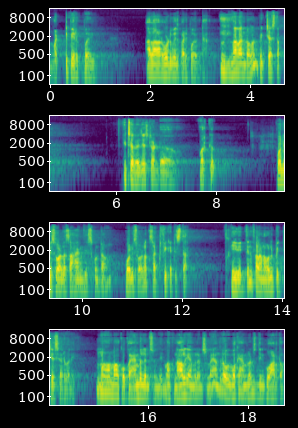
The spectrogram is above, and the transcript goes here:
మట్టి పేరుకుపోయి అలా రోడ్డు మీద పడిపోయి ఉంటారు. అలాంటి వాళ్ళని పిక్ చేస్తాం. ఇట్స్ రిజిస్టర్డ్ వర్క్ పోలీస్ వాళ్ళ సహాయం తీసుకుంటాం పోలీస్ వాళ్ళకి సర్టిఫికేట్ ఇస్తారు. ఈ వ్యక్తిని ఫలానా వాళ్ళు పిక్ చేశారు అని. మా మాకు ఒక అంబులెన్స్ ఉంది. మాకు నాలుగు అంబులెన్స్ ఉన్నాయి. అందులో ఒక అంబులెన్స్ దీనికి వాడతాం.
